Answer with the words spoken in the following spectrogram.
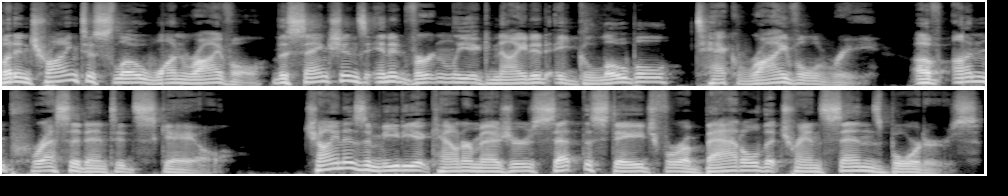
But in trying to slow one rival, the sanctions inadvertently ignited a global tech rivalry of unprecedented scale. China's immediate countermeasures set the stage for a battle that transcends borders,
